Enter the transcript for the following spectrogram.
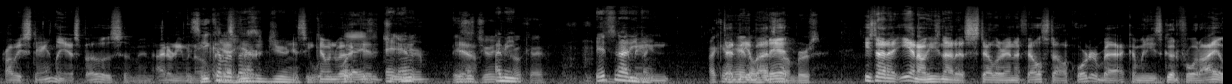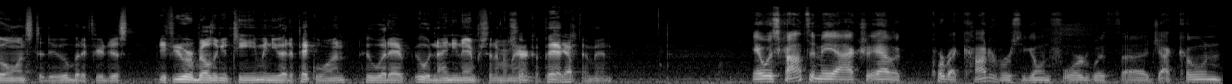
probably Stanley, I suppose. I mean, I don't even Is know. he coming he's- Yeah, he's back? a junior. Is he coming back? Yeah, he's a Yeah. And- junior. He's Yeah. a junior. I mean, okay. It's not I even. mean, I can that'd handle about his it. numbers. He's not a you know he's not a stellar NFL style quarterback. I mean he's good for what Iowa wants to do. But if you're just if you were building a team and you had to pick one, who would ev- who would 99 percent of America pick? Yep. I mean, Yeah, Wisconsin may actually have a quarterback controversy going forward with uh, Jack Coan,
